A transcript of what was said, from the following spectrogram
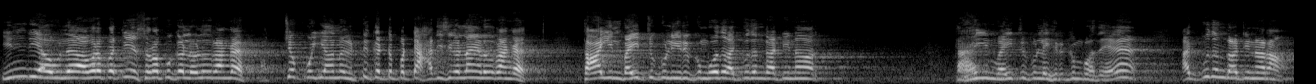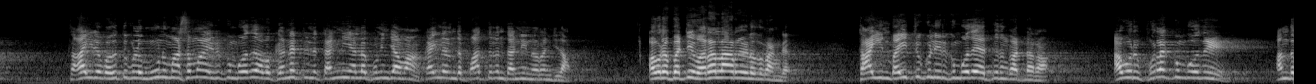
இந்தியாவில் அவரை பற்றிய சிறப்புகள் எழுதுறாங்க. பச்சை பொய்யான இட்டுக்கட்டப்பட்ட ஹதிசுகள்லாம் எழுதுகிறாங்க தாயின் வயிற்றுக்குள் இருக்கும்போது அற்புதம் காட்டினார். தாயின் வயிற்றுக்குள்ளே இருக்கும்போதே அற்புதம் காட்டினாராம். தாயில வகுத்துக்குள்ளே மூணு மாசமா இருக்கும்போது அவள் கிணற்றில் தண்ணி எல்லாம் குனிஞ்சாவான் கையில் இருந்த பாத்திரம் தண்ணி நிறைஞ்சுதான் அவரை பற்றி வரலாறு எழுதுறாங்க. தாயின் வயிற்றுக்குள் இருக்கும்போதே அற்புதம் காட்டினாராம். அவர் பிறக்கும்போது அந்த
